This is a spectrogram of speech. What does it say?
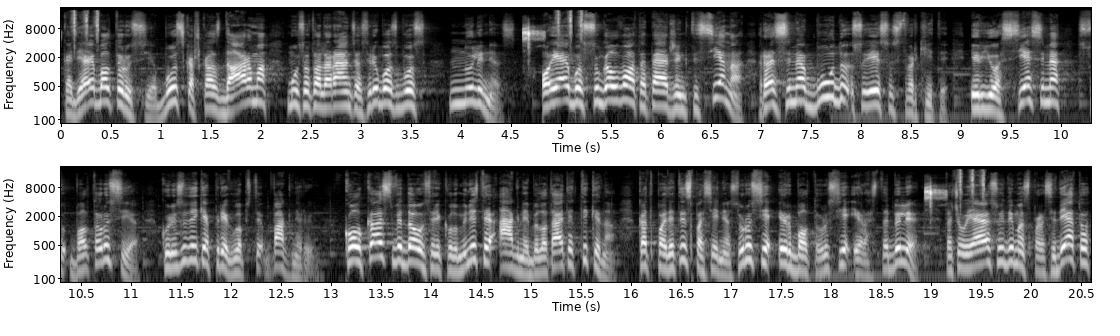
kad jei Baltarusija bus kažkas daroma, mūsų tolerancijos ribos bus nulinės. O jei bus sugalvota peržengti sieną, rasime būdų su jais susitvarkyti ir juos siesime su Baltarusija, kuri suteikė prieglopsti Wagneriui. Kol kas vidaus reikalų ministrė Agnė Bilotaitė tikina, kad padėtis pasienyje su Rusija ir Baltarusija yra stabili. Tačiau jei sujudimas prasidėtų,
